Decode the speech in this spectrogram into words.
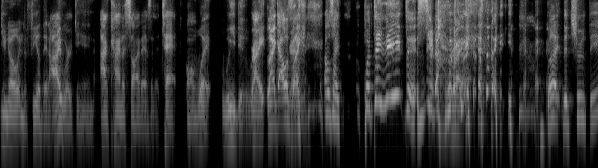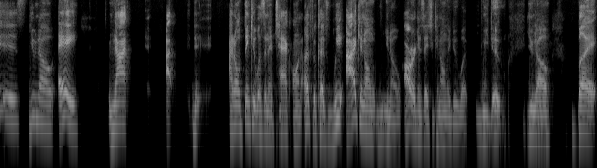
you know, in the field that I work in, I kind of saw it as an attack on what we do, right? Like I was right. like, I was like, but they need this, you know. Right. like, but the truth is, you know, a not I I don't think it was an attack on us because we I can only, you know, our organization can only do what we do, you know. But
